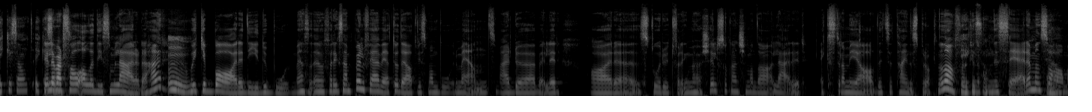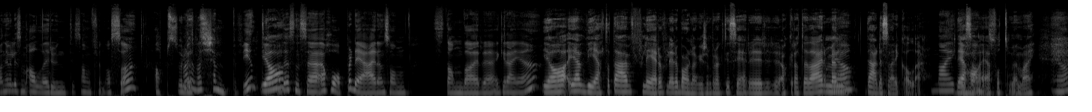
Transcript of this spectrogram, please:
Ikke sant, ikke Eller i hvert fall alle de som lærer det her, mm. og ikke bare de du bor med, f.eks. For, eksempel. for jeg vet jo det at hvis man bor med en som er døv, eller har uh, store utfordringer med hørsel, så kanskje man da lærer ekstra mye av disse tegnespråkene da, for Ikke å kunne sant? kommunisere. Men så ja. har man jo liksom alle rundt i samfunnet også. Absolutt. Ja, det var kjempefint. Ja. det synes jeg, jeg håper det er en sånn standard eh, greie. Ja, jeg vet at det er flere og flere barnehager som praktiserer akkurat det der, men Ja. det er dessverre ikke alle. Nei, ikke Det har sant? jeg fått med meg. Ja.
